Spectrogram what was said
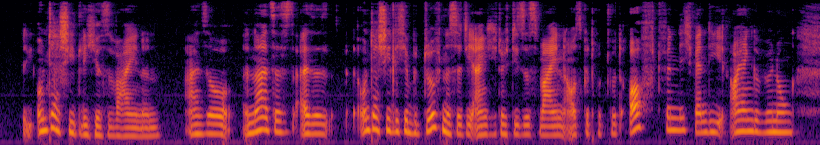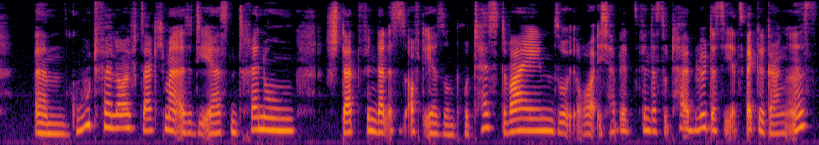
unterschiedliches Weinen. Also, ne, es ist, also unterschiedliche Bedürfnisse, die eigentlich durch dieses Weinen ausgedrückt wird. Oft finde ich, wenn die Eingewöhnung ähm, gut verläuft, sag ich mal, also die ersten Trennungen stattfinden, dann ist es oft eher so ein Protestwein, so, oh, ich habe jetzt finde das total blöd, dass sie jetzt weggegangen ist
